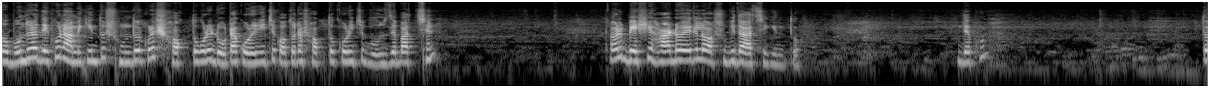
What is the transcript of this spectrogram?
তো বন্ধুরা দেখুন, আমি কিন্তু সুন্দর করে শক্ত করে ডোটা করে নিচ্ছি কতটা শক্ত করেছি বুঝতে পাচ্ছেন? তাহলে বেশি হার্ড হয়ে গেলে অসুবিধা আছে কিন্তু। দেখুন। তো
